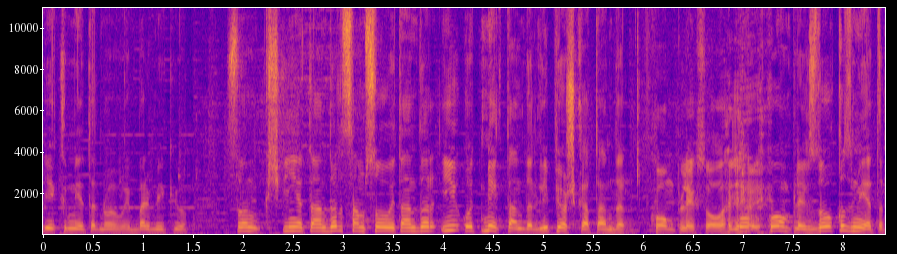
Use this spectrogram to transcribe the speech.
екі метровый барбекю. Сон кішкене тандыр, самсовый тандыр и отмек тандыр, лепешка тандыр. Комплекс ол. Ко- Комплекс 9 метр.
